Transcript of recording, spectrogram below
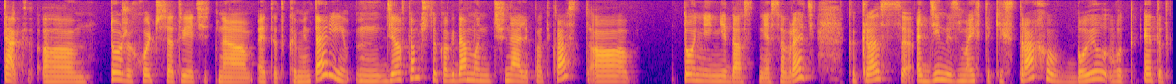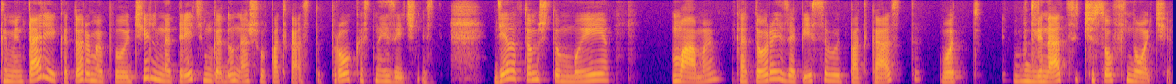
Так, э, тоже хочется ответить на этот комментарий. Дело в том, что когда мы начинали подкаст, э, Тони не даст мне соврать, как раз один из моих таких страхов был вот этот комментарий, который мы получили на третьем году нашего подкаста про косноязычность. Дело в том, что мы мамы, которые записывают подкаст вот в 12 часов ночи.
